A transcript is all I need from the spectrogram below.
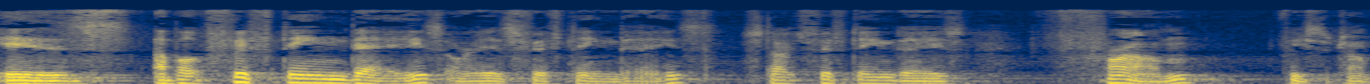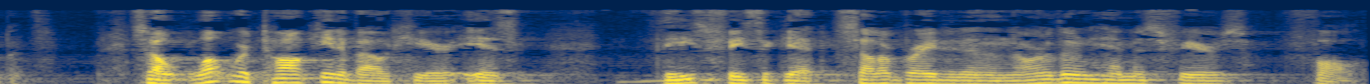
is about 15 days, or is 15 days, starts 15 days from Feast of Trumpets. So what we're talking about here is these feasts that get celebrated in the northern hemisphere's fall.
